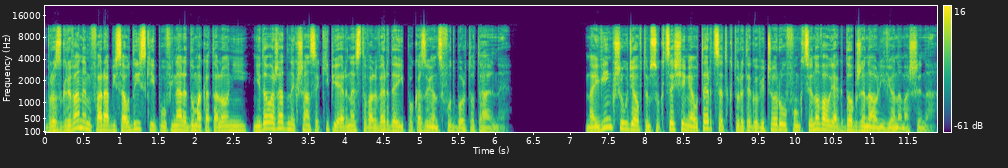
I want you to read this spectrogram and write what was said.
W rozgrywanym w Arabii Saudyjskiej półfinale Duma Katalonii nie dała żadnych szans ekipie Ernesto Valverde i pokazując futbol totalny. Największy udział w tym sukcesie miał tercet, który tego wieczoru funkcjonował jak dobrze naoliwiona maszyna.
